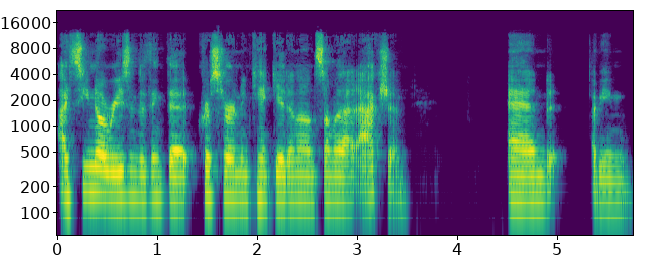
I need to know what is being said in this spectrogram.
I see no reason to think that Chris Herndon can't get in on some of that action. And I mean,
